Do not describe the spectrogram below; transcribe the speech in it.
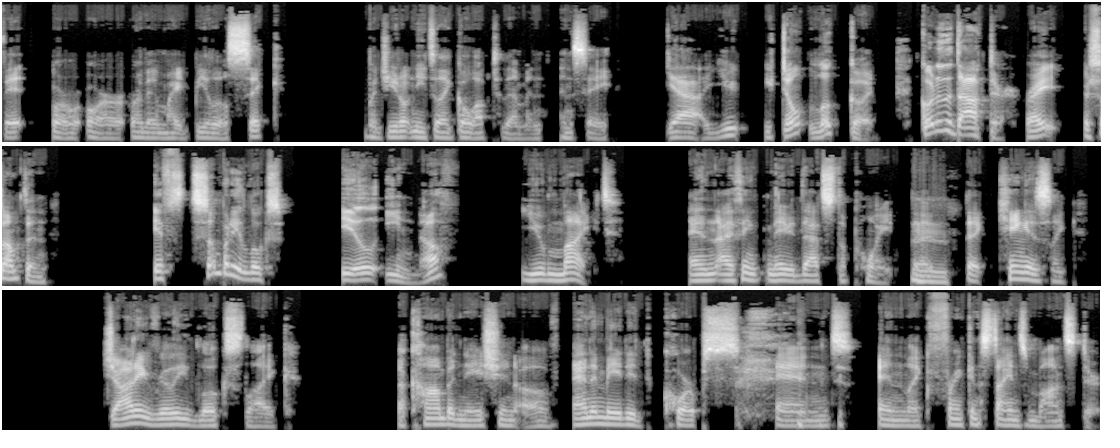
fit, or or or they might be a little sick, but you don't need to like go up to them and, and say, "Yeah, you you don't look good. Go to the doctor, right, or something." If somebody looks ill enough, you might, and I think maybe that's the point that Mm. that King is like Johnny really looks like a combination of animated corpse and and like Frankenstein's monster.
